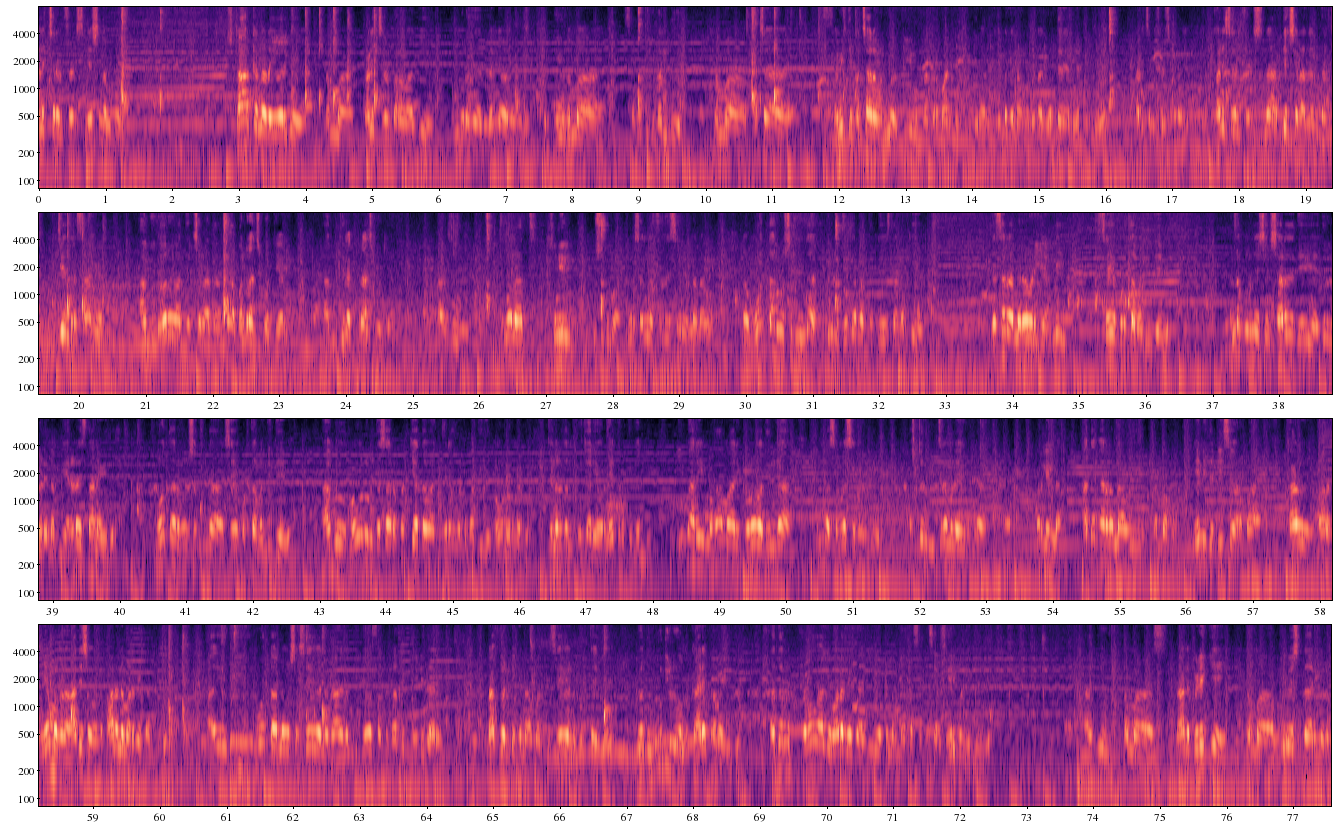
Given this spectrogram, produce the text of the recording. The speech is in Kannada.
ನ್ಯಾಷನಲ್ ಬೋರ್ಡ್ ಸ್ಟಾರ್ ಕನ್ನಡ ಇವರಿಗೆ ನಮ್ಮ ಕಾಳಿಚರಣ್ ಪರವಾಗಿ ತುಂಬ ಹೃದಯದ ಧನ್ಯವಾದಗಳು. ನೀವು ನಮ್ಮ ಸಮಿತಿಗೆ ಬಂದು ನಮ್ಮ ಪ್ರಚಾರ ಸಮಿತಿ ಪ್ರಚಾರವನ್ನು ಟಿ ವಿ ಮುಖಾಂತರ ಮಾಡಿಕೊಟ್ಟಿದ್ದೀರಿ ಅದಕ್ಕೆ ನಿಮಗೆ ನಾವು ಮೊದಲಾಗಿ ಒಂದನೇ ಹೇಳ್ತಿದ್ದೇವೆ ಕಾಳಿಚರಣ್ ಫ್ರೆಂಡ್ಸ್ ಪರವಾಗಿ ಕಾಳಿಚರಣ ಫ್ರೆಂಡ್ಸ್ನ ಅಧ್ಯಕ್ಷರಾದಂಥ ವಿಜೇಂದ್ರ ಸಾಲಿಯನ್ ಹಾಗೂ ಗೌರವಾಧ್ಯಕ್ಷರಾದಂಥ ಬಲರಾಜ್ ಕೋಟ್ಯಾನ್ ಹಾಗೂ ತಿಲಕ್ ರಾಜ್ ಕೋಟ್ಯಾನ್ ಹಾಗೂ ಉಮಾನಾಥ್ ಸುನಿಲ್ ಕುಶ್ಕುಮಾರ್ ಇವರು ಸಂಘದ ಸದಸ್ಯರೆಲ್ಲ ನಾವು. ನಾವು ಮೂವತ್ತಾರು ವರ್ಷದಿಂದ ಇಲ್ಲಿ ಗೋಕರ್ಣನಾಥ ದೇವಸ್ಥಾನಕ್ಕೆ ದಸರಾ ಮೆರವಣಿಗೆಯಲ್ಲಿ ಸೇವೆ ಕೊಡ್ತಾ ಬಂದಿದ್ದೇವೆ. ಅನ್ನಪೂರ್ಣೇಶ್ವರಿ ಶಾರದಾ ದೇವಿಯ ಎದುರುಗಡೆ ನಮಗೆ ಎರಡನೇ ಸ್ಥಾನವಿದೆ. ಮೂವತ್ತಾರು ವರ್ಷದಿಂದ ಸೇವೆ ಕೊಡ್ತಾ ಬಂದಿದ್ದೇವೆ. ಹಾಗೂ ಮಂಗಳೂರು ದಸರಾ ಪ್ರಖ್ಯಾತವಾಗಿ ಮೆರೆದುಕೊಂಡು ಬಂದಿದೆ ಮಂಗಳೂರಿನಲ್ಲಿ ಜನಾರ್ದನ್ ಪೂಜಾರಿ ಅವರ ನೇತೃತ್ವದಲ್ಲಿ. ಈ ಬಾರಿ ಮಹಾಮಾರಿ ಕೊರೋನಾದಿಂದ ತುಂಬ ಸಮಸ್ಯೆಗಳು ಅಷ್ಟೊಂದು ವಿಜೃಂಭಣೆಯಿಂದ ಬರಲಿಲ್ಲ. ಆದ ಕಾರಣ ನಾವು ನಮ್ಮ ಏನಿದೆ ಡಿ ಸಿ ಅವರಪ್ಪ ಅವರ ನಿಯಮಗಳ ಆದೇಶವನ್ನು ಪಾಲನೆ ಮಾಡಬೇಕಾಗ್ತದೆ. ಇಡೀ ಮೂವತ್ತಾರು ವರ್ಷ ಸೇವೆಯನ್ನು ನಾಳೆ ನಮಗೆ ದೇವಸ್ಥಾನಕ್ಕೆ ಬರಲಿಕ್ಕೆ ಹೇಳಿದ್ದಾರೆ. ನಾಲ್ಕು ಗಂಟೆಗೆ ನಾವು ಬಂದು ಸೇವೆಯನ್ನು ಕೊಡ್ತಾ ಇದ್ದೇವೆ. ಇವತ್ತು ಊದಿಡುವ ಒಂದು ಕಾರ್ಯಕ್ರಮ ಇದ್ದು ಅದನ್ನು ಕ್ರಮವಾಗಿ ಮಾಡಬೇಕಾಗಿ ಇವತ್ತು ನಮ್ಮ ಸದಸ್ಯರು ಸೇರಿಕೊಂಡಿದ್ದೇವೆ. ಹಾಗೂ ನಮ್ಮ ನಾಳೆ ಬೆಳಿಗ್ಗೆ ನಮ್ಮ ಉನ್ನಿವೇಶಧಾರಿಗಳು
